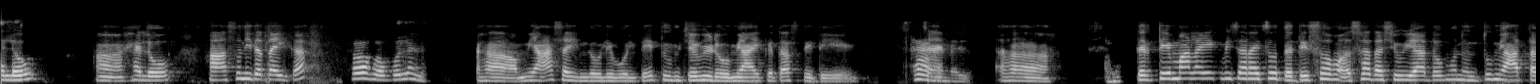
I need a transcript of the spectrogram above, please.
हॅलो. हा हॅलो. हा सुनीता ताई का? हो हो बोला ना. हा मी आशा इंगवले बोलते. तुमचे व्हिडिओ मी ऐकत असते ते. चॅनल. हा. तर ते मला एक विचारायचं होतं ते सदाशिव यादव म्हणून तुम्ही आता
